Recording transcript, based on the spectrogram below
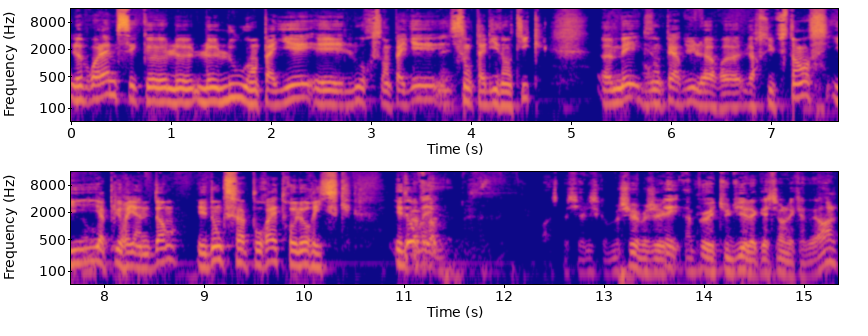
le problème, c'est que le, loup empaillé et l'ours empaillé, ils sont à l'identique mais ils ont perdu leur, leur substance, il n'y a plus rien dedans, et donc ça pourrait être le risque. Et donc, je ne suis pas un spécialiste comme monsieur, mais j'ai un peu étudié la question des cathédrales.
